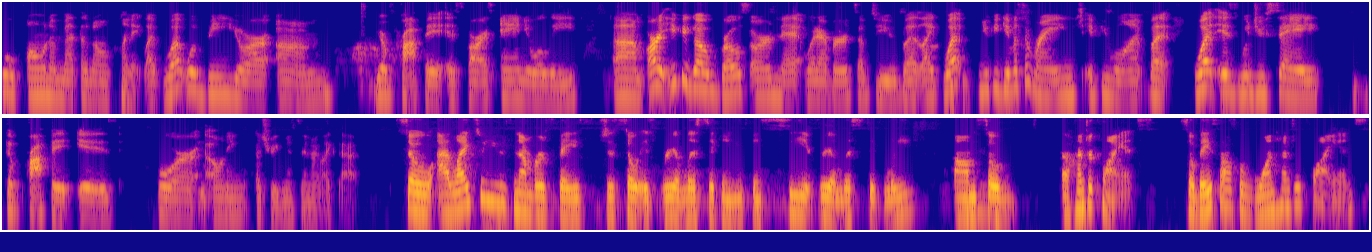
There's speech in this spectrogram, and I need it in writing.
who own a methadone clinic like what would be your um your profit as far as annually um, or you could go gross or net, whatever. It's up to you. But like, what you could give us a range if you want. But what is would you say the profit is for owning a treatment center like that? So I like to use numbers based just so it's realistic and you can see it realistically. Um, mm-hmm. So 100 clients. So based off of 100 clients,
